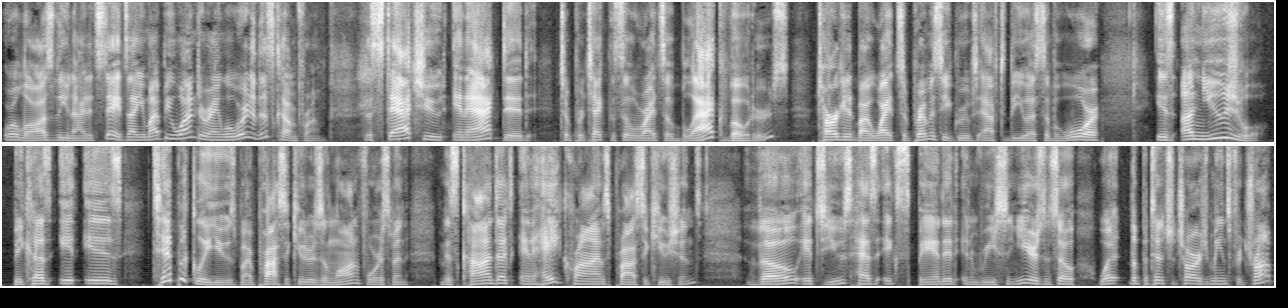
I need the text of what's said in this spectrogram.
or laws of the United States. Now, you might be wondering, well, where did this come from? The statute enacted to protect the civil rights of black voters targeted by white supremacy groups after the U.S. Civil War is unusual because it is typically used by prosecutors and law enforcement misconduct and hate crimes prosecutions though its use has expanded in recent years. And so, what the potential charge means for Trump,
